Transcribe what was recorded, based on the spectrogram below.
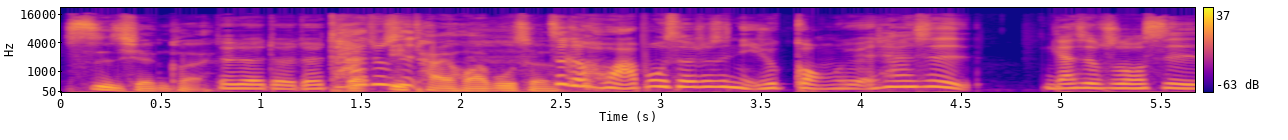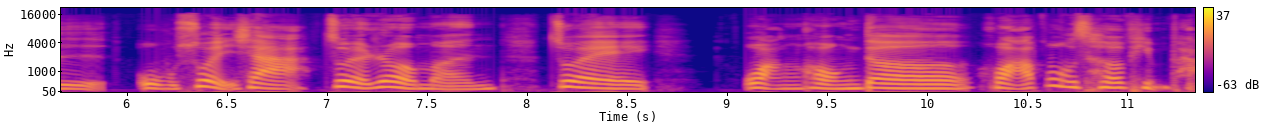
四千块。对对对对，它就是一台滑步车。这个滑步车就是你去公园，现在是。应该是说，是五岁以下最热门、最网红的滑步车品牌。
